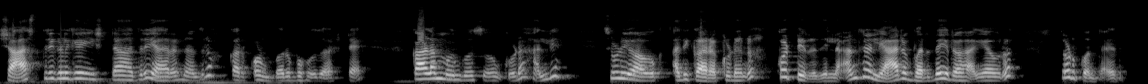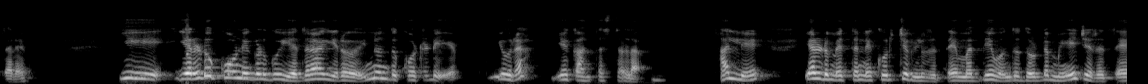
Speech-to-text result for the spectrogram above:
ಶಾಸ್ತ್ರಿಗಳಿಗೆ ಇಷ್ಟ ಆದರೆ ಯಾರನ್ನಾದರೂ ಕರ್ಕೊಂಡು ಬರಬಹುದು ಅಷ್ಟೇ. ಕಾಳಮ್ಮಂಗೋಸು ಕೂಡ ಅಲ್ಲಿ ಸುಳಿಯುವ ಅಧಿಕಾರ ಕೂಡ ಕೊಟ್ಟಿರೋದಿಲ್ಲ. ಅಂದ್ರೆ ಅಲ್ಲಿ ಯಾರು ಬರದೇ ಇರೋ ಹಾಗೆ ಅವರು ನೋಡ್ಕೊತಾ ಇರ್ತಾರೆ. ಈ ಎರಡು ಕೋಣೆಗಳಿಗೂ ಎದುರಾಗಿರೋ ಇನ್ನೊಂದು ಕೊಠಡಿ ಇವರ ಏಕಾಂತ ಸ್ಥಳ. ಅಲ್ಲಿ ಎರಡು ಮೆತ್ತನೆ ಕುರ್ಚಿಗಳಿರುತ್ತೆ, ಮಧ್ಯೆ ಒಂದು ದೊಡ್ಡ ಮೇಜ್ ಇರುತ್ತೆ,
